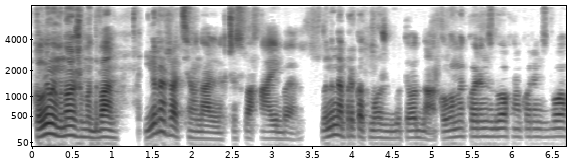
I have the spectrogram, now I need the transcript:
Коли ми множимо два ірраціональних числа А і Б, вони, наприклад, можуть бути однаковими корінь з 2 на корінь з 2.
